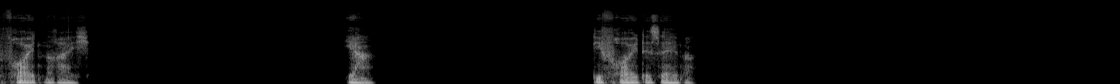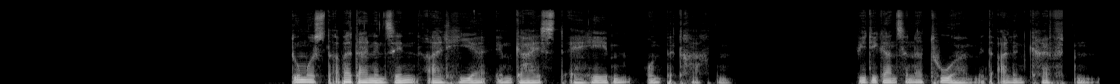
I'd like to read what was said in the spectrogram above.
freudenreich. Ja, die Freude selber. Du musst aber deinen Sinn allhier im Geist erheben und betrachten, wie die ganze Natur mit allen Kräften,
